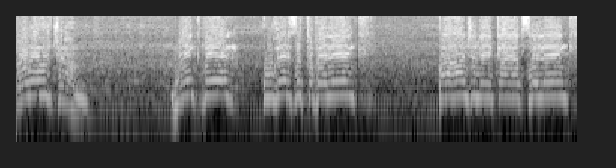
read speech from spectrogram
Ժողովուրդ ջան, մենք մեր ուղերձը տվել ենք, պահանջը ներկայացրել ենք,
